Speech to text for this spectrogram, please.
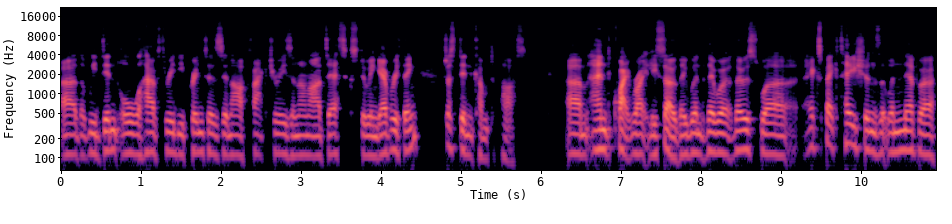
uh, that we didn't all have 3D printers in our factories and on our desks doing everything, just didn't come to pass. Um, and quite rightly so. They went. They were those were expectations that were never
